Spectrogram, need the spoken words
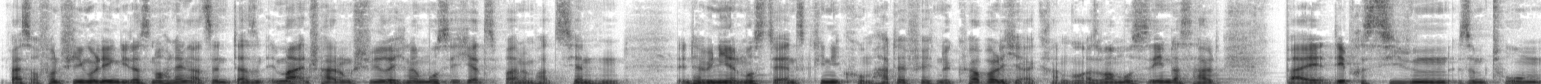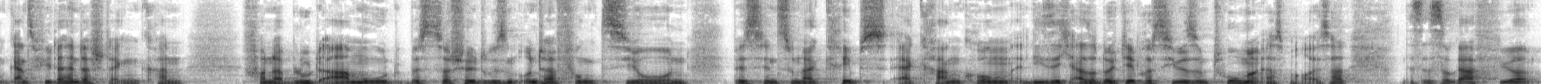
ich weiß auch von vielen Kollegen, die das noch länger sind, da sind immer Entscheidungen schwierig. Ne? Muss ich jetzt bei einem Patienten intervenieren? Muss der ins Klinikum? Hat er vielleicht eine körperliche Erkrankung? Also man muss sehen, dass halt bei depressiven Symptomen ganz viel dahinter stecken kann. Von der Blutarmut bis zur Schilddrüsenunterfunktion bis hin zu einer Krebserkrankung, die sich also durch depressive Symptome erstmal äußert. Das ist sogar für,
